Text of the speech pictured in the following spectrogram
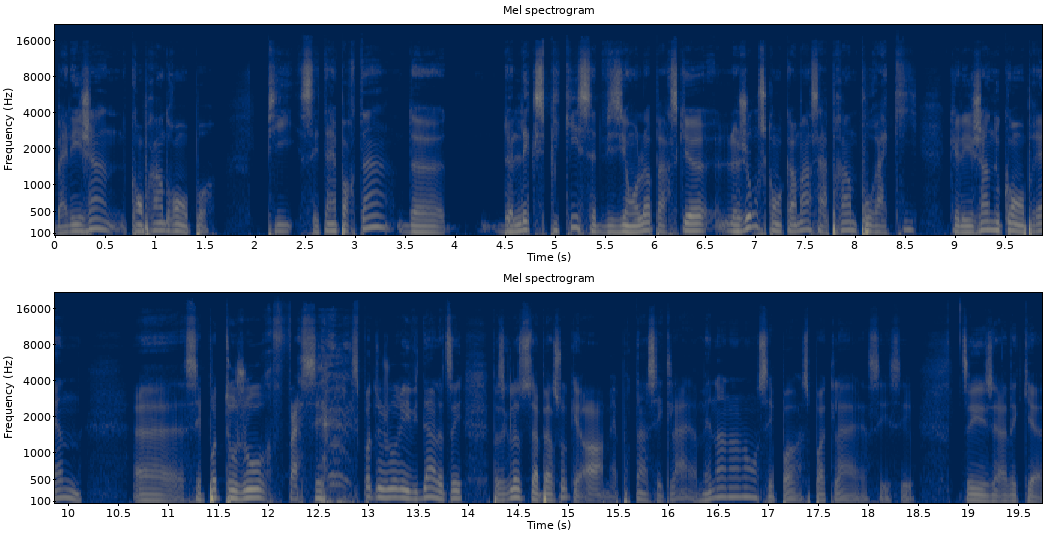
ben les gens ne comprendront pas. Puis c'est important de, de l'expliquer, cette vision-là, parce que le jour où on commence à prendre pour acquis que les gens nous comprennent, euh, c'est pas toujours facile, c'est pas toujours évident, là, parce que là, tu t'aperçois que, ah, mais pourtant, c'est clair. Mais non, non, non, c'est pas, pas clair. C'est, avec, euh,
